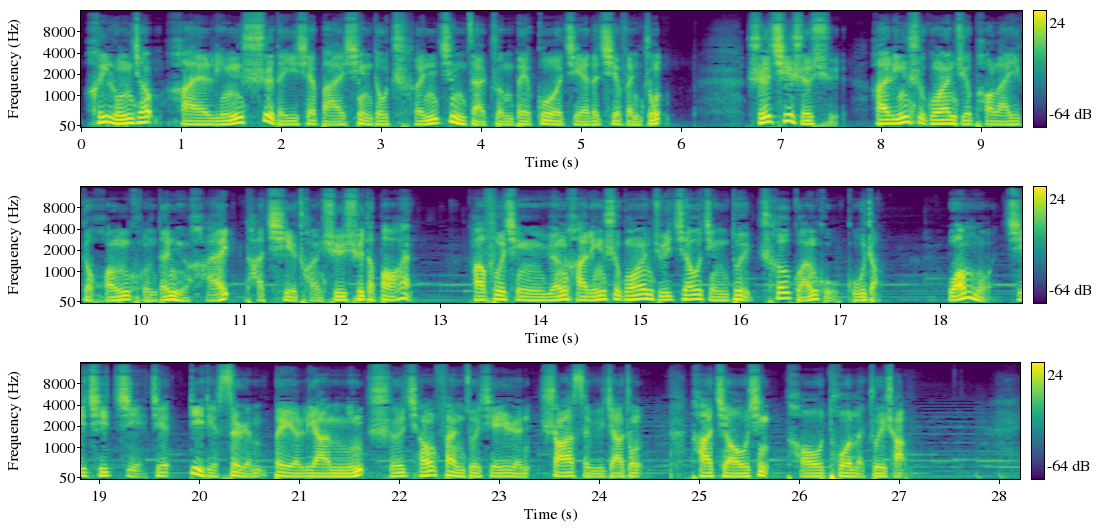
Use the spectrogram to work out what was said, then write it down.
黑龙江海林市的一些百姓都沉浸在准备过节的气氛中。十七时许，海林市公安局跑来一个惶恐的女孩，她气喘吁吁的报案，她父亲原海林市公安局交警队车管股股长王某及其姐姐、弟弟四人被两名持枪犯罪嫌疑人杀死于家中。他侥幸逃脱了追杀。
